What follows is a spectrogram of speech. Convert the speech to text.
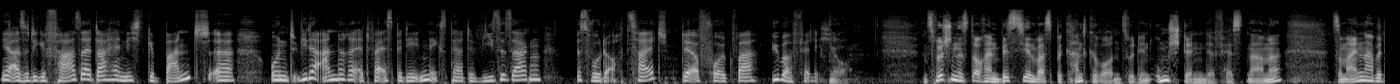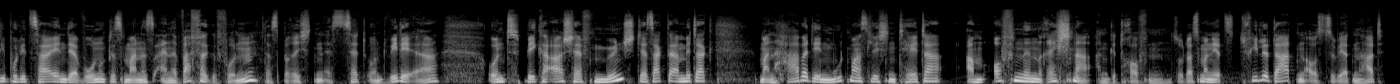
Ja, also die Gefahr sei daher nicht gebannt. Äh, und wieder andere, etwa SPD-Innenexperte Wiese, sagen, es wurde auch Zeit, der Erfolg war überfällig. Ja. Inzwischen ist auch ein bisschen was bekannt geworden zu den Umständen der Festnahme. Zum einen habe die Polizei in der Wohnung des Mannes eine Waffe gefunden, das berichten SZ und WDR. Und BKA-Chef Münch, der sagte am Mittag, man habe den mutmaßlichen Täter am offenen Rechner angetroffen, sodass man jetzt viele Daten auszuwerten hat.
